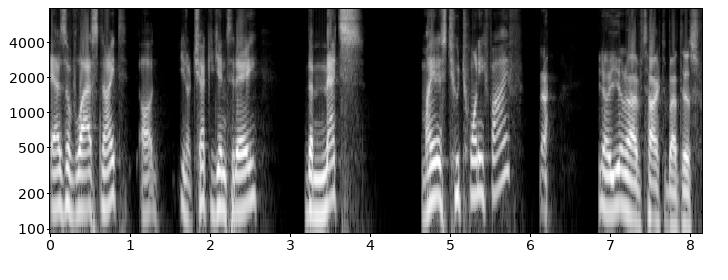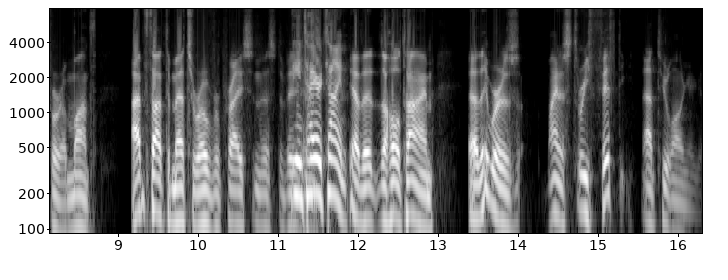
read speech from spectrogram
As of last night, uh, you know, check again today. The Mets minus 225. You know, you and I have talked about this for a month. I've thought the Mets are overpriced in this division the entire time. Yeah, the the whole time. Uh, they were as minus three fifty not too long ago,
